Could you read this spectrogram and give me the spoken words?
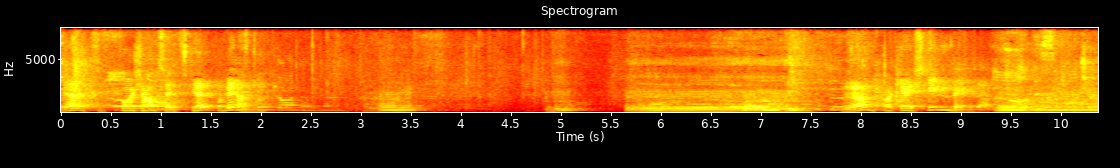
Ja, jetzt voll Chance jetzt, gell? Probieren. Ja, okay, Stimmbänder. Ja.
